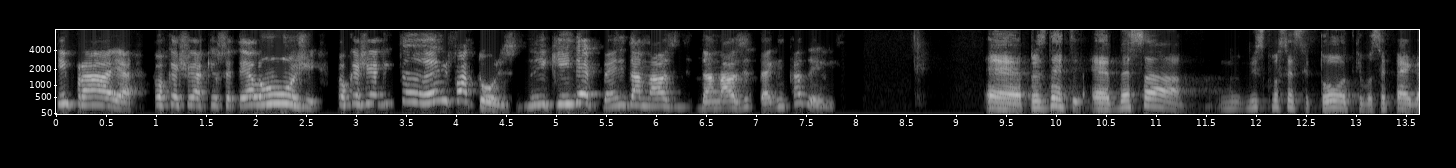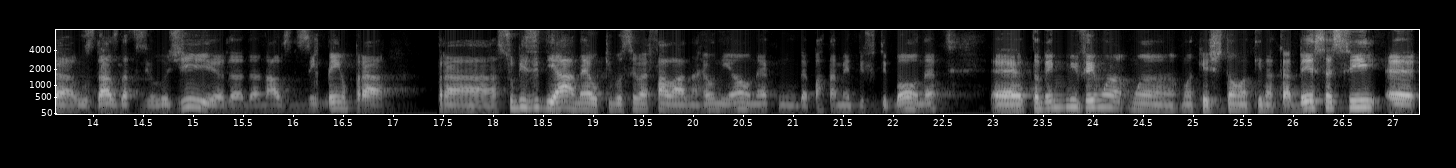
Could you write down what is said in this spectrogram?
tem praia, porque chega aqui o CT é longe, porque chega aqui tem fatores, e que independe da análise, da análise técnica deles. É, presidente, é, dessa, nisso que você citou, que você pega os dados da fisiologia, da, da análise de desempenho para subsidiar né, o que você vai falar na reunião né, com o departamento de futebol, né? É, também me veio uma, uma, uma, questão aqui na cabeça se é,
